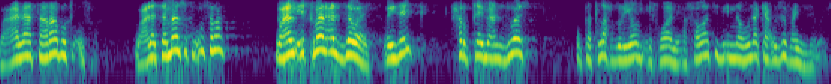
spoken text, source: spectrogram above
وعلى ترابط الأسرة. وعلى تماسك الأسرة. وعلى الإقبال على الزواج. ولذلك حرب قائمة على الزواج. وكتلاحظوا اليوم إخواني أخواتي بأن هناك عزوف عن الزواج.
